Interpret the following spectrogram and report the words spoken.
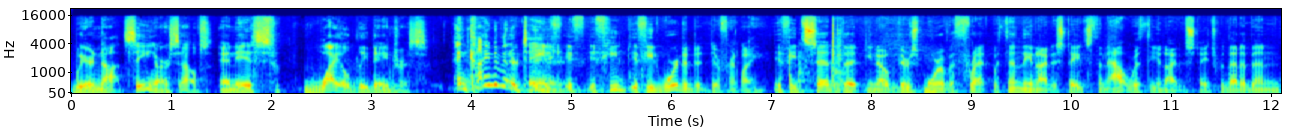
We're not seeing ourselves, and it's wildly dangerous and kind of entertaining. If, if, he'd, if he'd worded it differently, if he'd said that, you know, there's more of a threat within the United States than out with the United States, would that have been,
